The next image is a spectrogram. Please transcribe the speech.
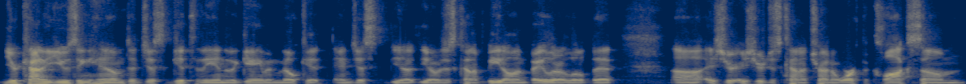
you're kind of using him to just get to the end of the game and milk it, and just you know you know just kind of beat on Baylor a little bit. Uh, as you're as you're just kind of trying to work the clock some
